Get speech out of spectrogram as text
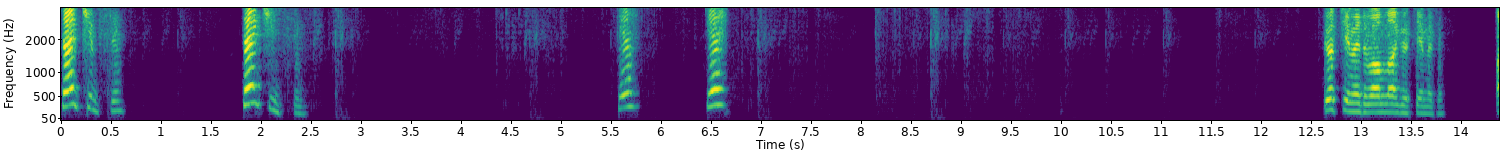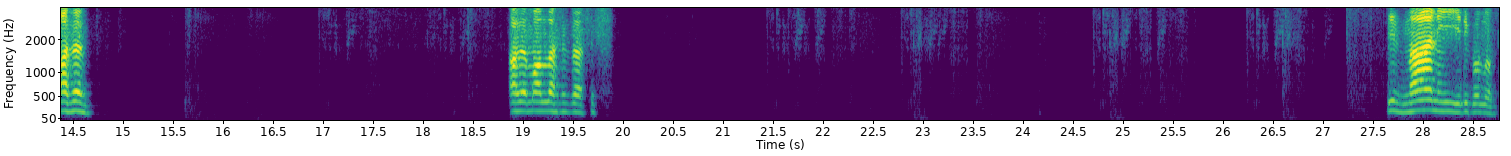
Sen kimsin? Sen kimsin? Gel. Gel. Göt yemedi vallahi göt yemedi. Abim. Abim Allah rızası için. Biz nane yedik oğlum.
